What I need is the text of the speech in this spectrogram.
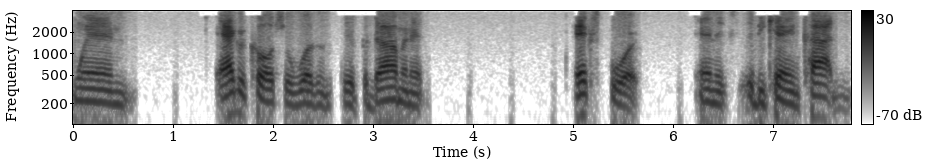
when agriculture wasn't the predominant export and it, it became cotton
